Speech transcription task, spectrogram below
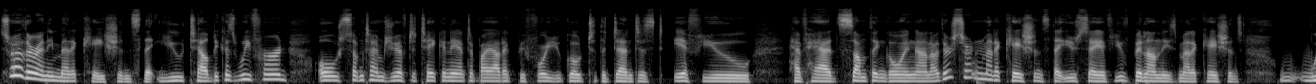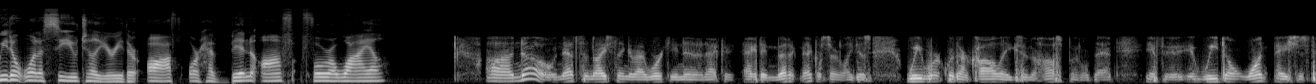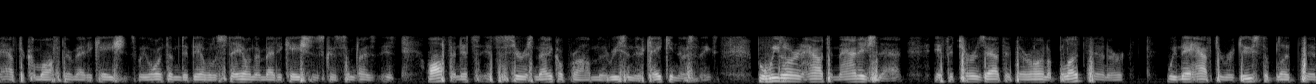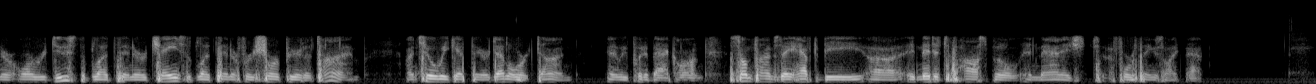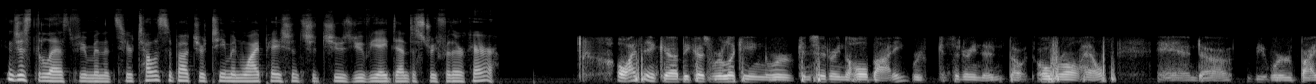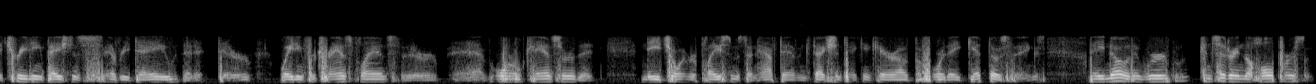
So, are there any medications that you tell? Because we've heard, oh, sometimes you have to take an antibiotic before you go to the dentist if you have had something going on. Are there certain medications that you say, if you've been on these medications, we don't want to see you till you're either off or have been off for a while? Uh, no, and that's the nice thing about working in an academic medical center like this. We work with our colleagues in the hospital that if, if we don't want patients to have to come off their medications, we want them to be able to stay on their medications because sometimes, it's, often it's it's a serious medical problem. The reason they're taking those things, but we learn how to manage that. If it turns out that they're on a blood thinner, we may have to reduce the blood thinner or reduce the blood thinner, change the blood thinner for a short period of time until we get their dental work done and we put it back on. Sometimes they have to be uh, admitted to the hospital and managed for things like that. In just the last few minutes here, tell us about your team and why patients should choose UVA dentistry for their care. Oh, I think uh, because we're looking, we're considering the whole body, we're considering the, the overall health, and uh, we're by treating patients every day that they're waiting for transplants, that have oral cancer, that need joint replacements and have to have infection taken care of before they get those things. They know that we're considering the whole person.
